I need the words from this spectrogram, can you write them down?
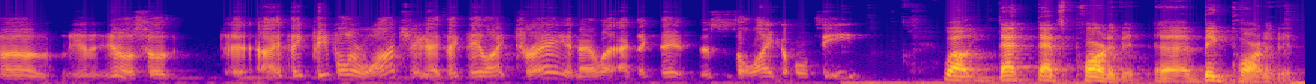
Uh, you know, so uh, I think people are watching. I think they like Trae, and I, I think they, this is a likable team. Well, that that's part of it, uh, a big part of it.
